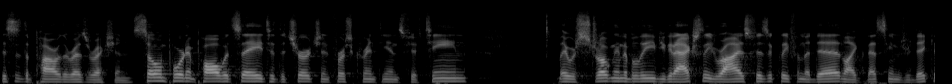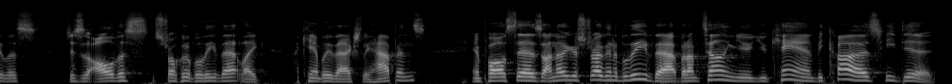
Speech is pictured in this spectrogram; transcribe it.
This is the power of the resurrection. So important, Paul would say to the church in 1 Corinthians 15. They were struggling to believe you could actually rise physically from the dead. Like, that seems ridiculous. Just as all of us struggle to believe that. Like, I can't believe that actually happens. And Paul says, I know you're struggling to believe that, but I'm telling you, you can because he did.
